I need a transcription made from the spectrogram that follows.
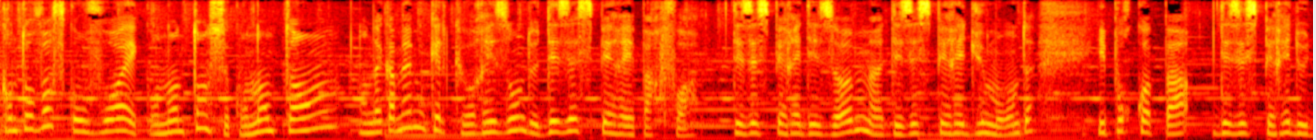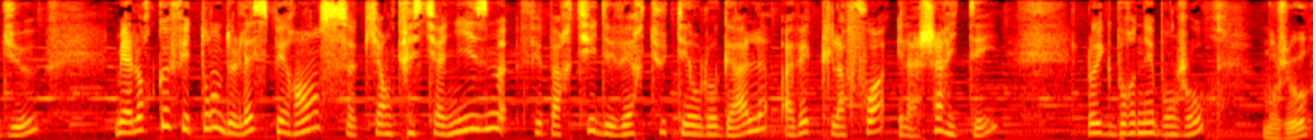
Quand on voit ce qu'on voit et qu'on entend ce qu'on entend, on a quand même quelques raisons de désespérer parfois. Désespérer des hommes, désespérer du monde, et pourquoi pas désespérer de Dieu. Mais alors que fait-on de l'espérance qui en christianisme fait partie des vertus théologales avec la foi et la charité? Loïc Bournet, bonjour. Bonjour.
